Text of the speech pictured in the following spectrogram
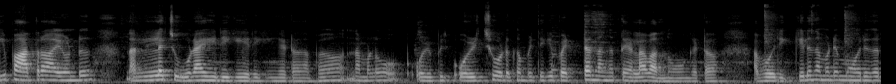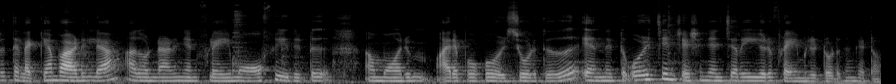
ഈ പാത്രം ആയതുകൊണ്ട് നല്ല ചൂടായി ഇരിക്കുകയായിരിക്കും കേട്ടോ. അപ്പോൾ നമ്മൾ ഒഴിപ്പി ഒഴിച്ചു കൊടുക്കുമ്പോഴത്തേക്ക് പെട്ടെന്ന് അങ്ങ് തിള വന്നു പോകും കേട്ടോ. അപ്പോൾ ഒരിക്കലും നമ്മുടെ മോര് കറി തിളയ്ക്കാൻ പാടില്ല. അതുകൊണ്ടാണ് ഞാൻ ഫ്ലെയിം ഓഫ് ചെയ്തിട്ട് മോരും അരപ്പൊക്കെ ഒഴിച്ചു കൊടുത്തത്. എന്നിട്ട് ഒഴിച്ചതിന് ശേഷം ഞാൻ ചെറിയൊരു ഫ്ലെയിമിൽ ഇട്ട് കൊടുക്കും കേട്ടോ.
